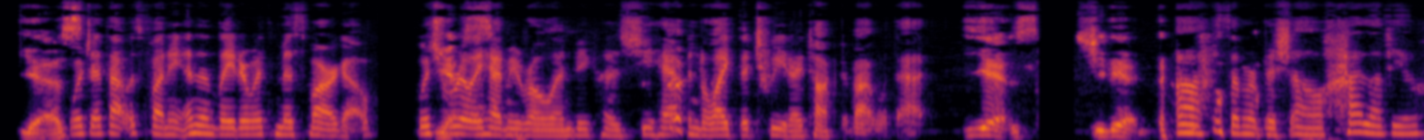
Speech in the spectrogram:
Yes. which I thought was funny, and then later with Miss Margot, which Yes. really had me rolling because she happened to like the tweet I talked about with that. yes, she did. Ah, Summer Bishil, I love you.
